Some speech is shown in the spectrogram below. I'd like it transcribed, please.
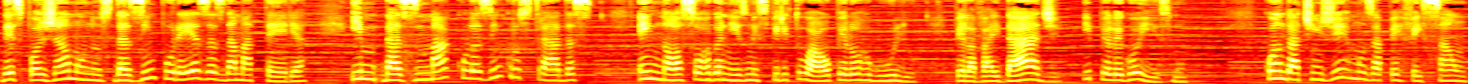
despojamo-nos das impurezas da matéria e das máculas incrustadas em nosso organismo espiritual pelo orgulho, pela vaidade e pelo egoísmo. Quando atingirmos a perfeição,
